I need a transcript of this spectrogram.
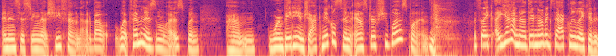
and insisting that she found out about what feminism was when um, Warren Beatty and Jack Nicholson asked her if she was one? It's like, uh, yeah, no, they're not exactly like a,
